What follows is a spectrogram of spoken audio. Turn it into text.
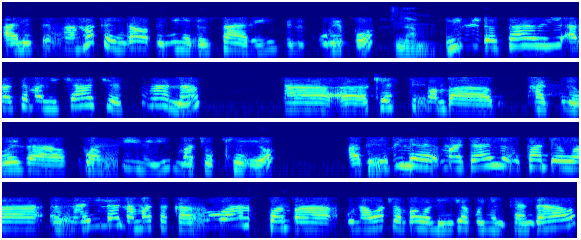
Alisema hata ingawa pengine dosari zilikuwepo, hizi dosari anasema ni chache sana, uh, uh, kiasi kwamba hazingeweza kuathiri matokeo. Vilevile madai ya upande wa Raila na Martha Karua kwamba kuna watu ambao waliingia kwenye mtandao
